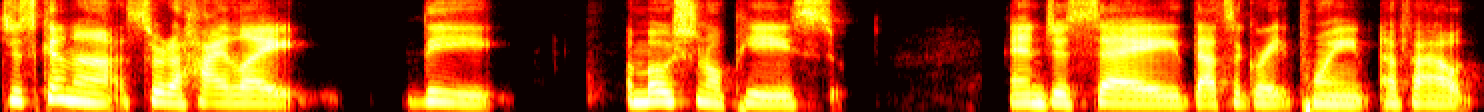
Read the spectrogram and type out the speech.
Just going to sort of highlight the emotional piece and just say that's a great point about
